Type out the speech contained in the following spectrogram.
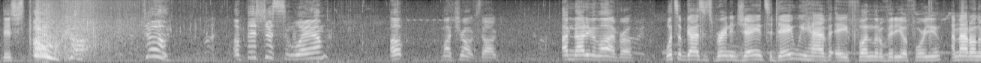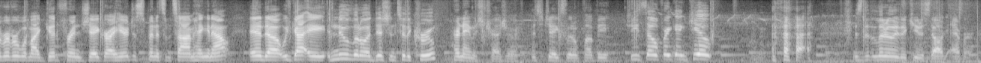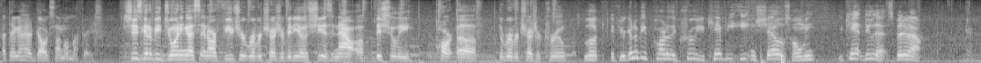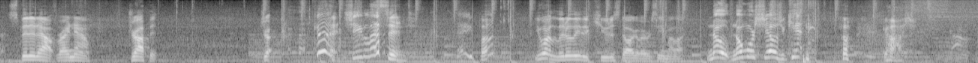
This, oh God, dude, a fish just swam up my trunks, dog. I'm not even lying, bro. What's up guys, it's Brandon J and today we have a fun little video for you. I'm out on the river with my good friend Jake right here, just spending some time hanging out. And uh, we've got a new little addition to the crew. Her name is Treasure. It's Jake's little puppy. She's so freaking cute. this is literally the cutest dog ever. I think I had dog slime on my face. She's gonna be joining us in our future River Treasure videos. She is now officially part of the River Treasure crew. Look, if you're gonna be part of the crew, you can't be eating shells, homie. You can't do that. Spit it out. Spit it out right now. Drop it. Drop. Good. She listened. Hey, pup. You are literally the cutest dog I've ever seen in my life. No, no more shells. You can't. Gosh.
